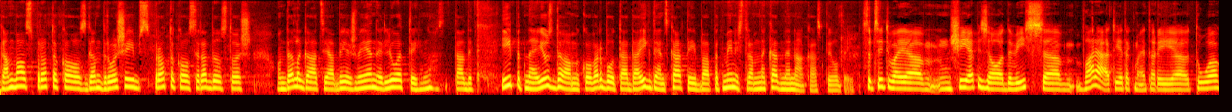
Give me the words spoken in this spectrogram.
gan valsts protokols, gan drošības protokols ir atbilstošs un delegācijā bieži vien ir ļoti nu, tādi īpatnēji uzdevumi, ko varbūt tādā ikdienas kārtībā pat ministram nekad nenākās pildīt. Starp citu, vai šī epizode viss varētu ietekmēt arī to,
